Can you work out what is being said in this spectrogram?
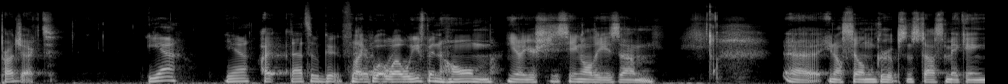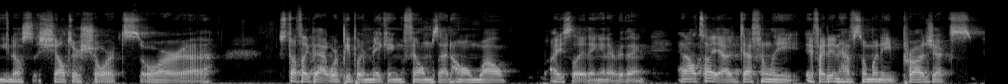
Project. Yeah. Yeah. I, That's a good like well, well we've been home you know you're seeing all these um uh you know film groups and stuff making you know shelter shorts or uh stuff like that where people are making films at home while isolating and everything and i'll tell you I definitely if i didn't have so many projects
